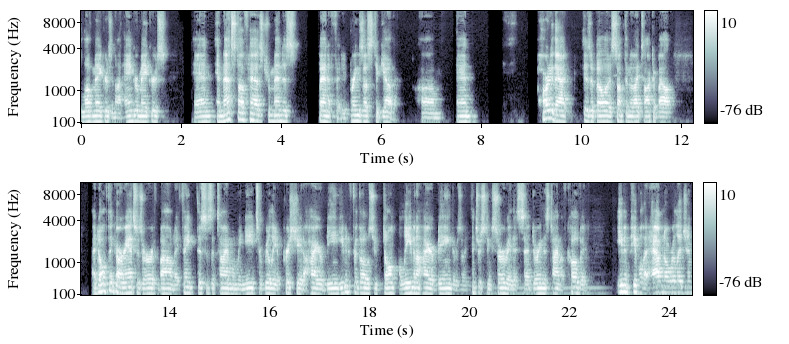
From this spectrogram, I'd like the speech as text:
love makers and not anger makers. And, and that stuff has tremendous benefit. It brings us together. Um, and part of that, Isabella, is something that I talk about I don't think our answers are earthbound. I think this is a time when we need to really appreciate a higher being, even for those who don't believe in a higher being. There was an interesting survey that said during this time of COVID, even people that have no religion,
